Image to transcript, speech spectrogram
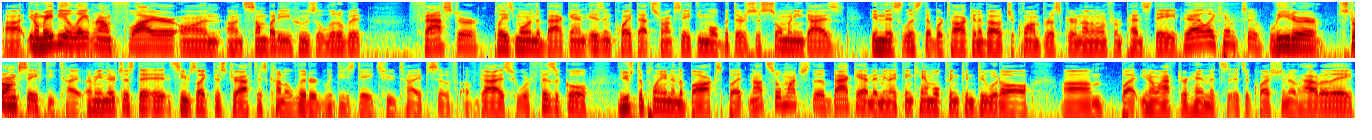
uh, you know, maybe a late round flyer on, on somebody who's a little bit faster, plays more in the back end, isn't quite that strong safety mold, but there's just so many guys in this list that we're talking about. Jaquan Brisker, another one from Penn State. Yeah, I like him too. Leader, strong safety type. I mean, they're just, it seems like this draft is kind of littered with these day two types of, of guys who are physical, used to playing in the box, but not so much the back end. I mean, I think Hamilton can do it all. Um, but, you know, after him, it's, it's a question of how do they,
